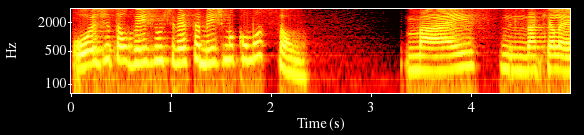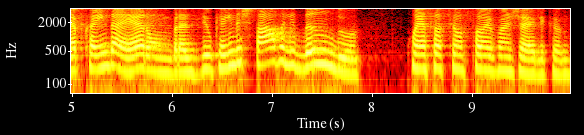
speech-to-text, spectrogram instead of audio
Hoje talvez não tivesse a mesma comoção, mas naquela época ainda era um Brasil que ainda estava lidando com essa ascensão evangélica.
